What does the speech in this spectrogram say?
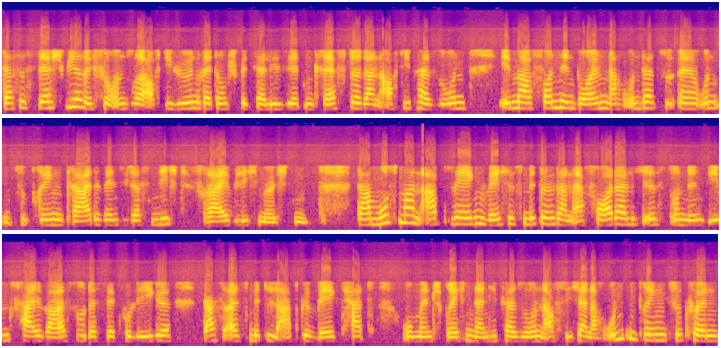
das ist sehr schwierig für unsere auf die Höhenrettung spezialisierten Kräfte, dann auch die Personen immer von den Bäumen nach zu, äh, unten zu bringen, gerade wenn sie das nicht freiwillig möchten. Da muss man abwägen, welches Mittel dann erforderlich ist und in dem Fall war es so, dass der Kollege das als Mittel abgewägt hat, um entsprechend dann die Personen auch sicher nach unten bringen zu können.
